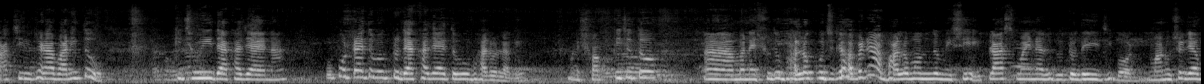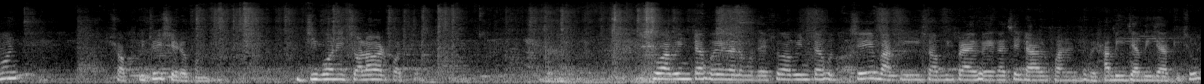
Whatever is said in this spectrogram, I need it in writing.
পাঁচিল ঘেরা বাড়ি তো, কিছুই দেখা যায় না। উপরটায় তবু একটু দেখা যায়, তবু ভালো লাগে। মানে সব কিছু তো মানে শুধু ভালো খুঁজলে হবে না, ভালো মন্দ মিশিয়ে প্লাস মাইনাস দুটো দিয়েই জীবন। মানুষও যেমন সব কিছুই সেরকম। জীবনে চলার পথে। সোয়াবিনটা হয়ে গেল বোধহয়। সোয়াবিনটা হচ্ছে, বাকি সবই প্রায় হয়ে গেছে, ডাল ফাল হাবি জাবি যা কিছু।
